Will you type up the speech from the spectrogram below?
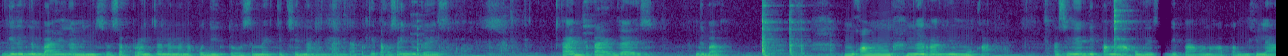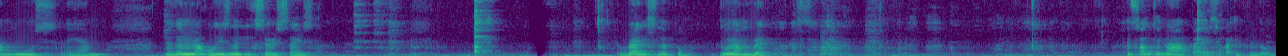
gilid ng bahay namin. So, sa front na naman ako dito sa may kitchen namin banda. Pakita ko sa inyo, guys. Kain pa tayo, guys. Di ba? Mukhang ngarag yung muka. Kasi nga, hindi pa nga ako, guys. Hindi pa ako nakapaghilamos. Ayan. Nagano lang ako, guys, nag-exercise. Brunch na to. Walang breakfast. Isang tinapay, saka itlog.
